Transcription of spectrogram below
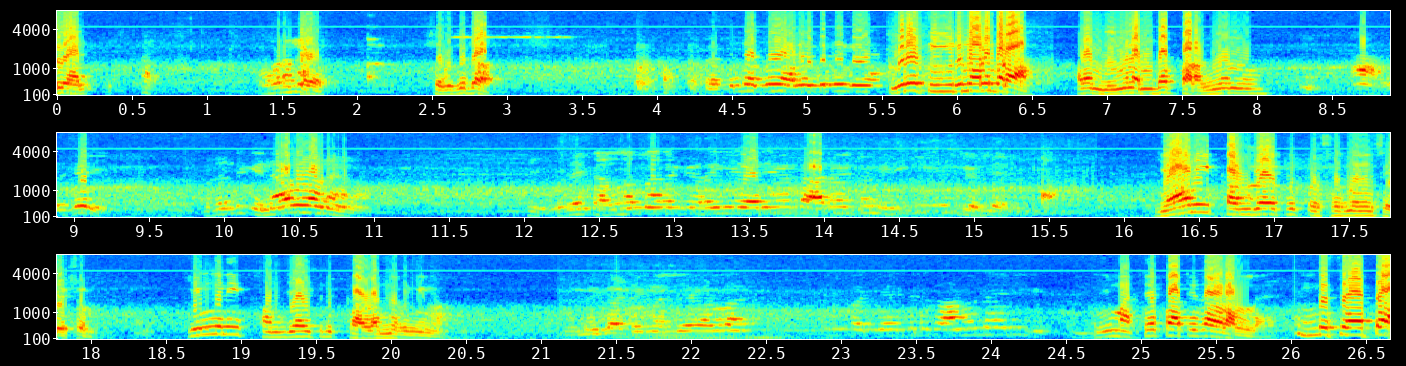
ഞാൻ ക്ഷമിക്കട്ടോ ഇങ്ങനെ തീരുമാനം പറ. അല്ല നിങ്ങൾ എന്താ പറഞ്ഞു തന്നു ഞാൻ ഈ പഞ്ചായത്ത് പ്രസിഡന്റിന് ശേഷം എങ്ങനെ ഈ പഞ്ചായത്തിൽ കളഞ്ഞിറങ്ങി നീ മറ്റേ പാർട്ടിയുടെ ആളല്ലേ? എന്റെ ചേട്ടാ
